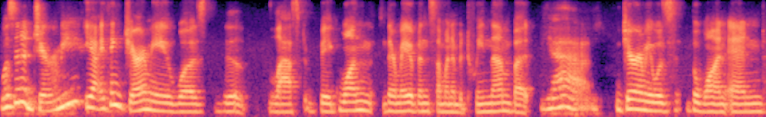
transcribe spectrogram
Wasn't it Jeremy? Yeah, I think Jeremy was the last big one. There may have been someone in between them, but Yeah. Jeremy was the one. And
